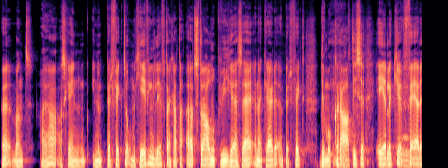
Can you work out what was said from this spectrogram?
Hè, want ah ja, als je in, een- in een perfecte omgeving leeft, dan gaat dat uitstralen op wie jij zij en dan krijg je een perfect democratische, eerlijke, faire...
